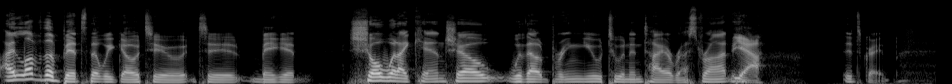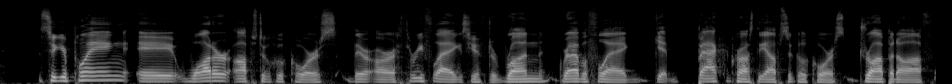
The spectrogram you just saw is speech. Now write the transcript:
I love the bits that we go to to make it show what I can show without bringing you to an entire restaurant. yeah, It's great. So you're playing a water obstacle course. There are three flags. You have to run, grab a flag, get back across the obstacle course, drop it off,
